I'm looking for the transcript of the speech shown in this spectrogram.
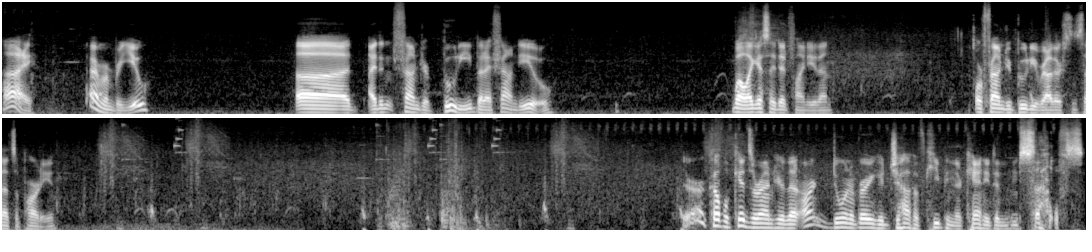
Hi, I remember you. Uh, I didn't found your booty, but I found you. Well, I guess I did find you then. Or found your booty, rather, since that's a party. There are a couple kids around here that aren't doing a very good job of keeping their candy to themselves.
